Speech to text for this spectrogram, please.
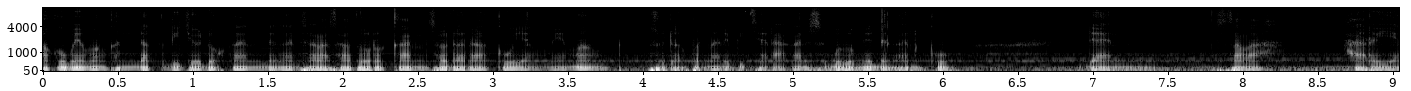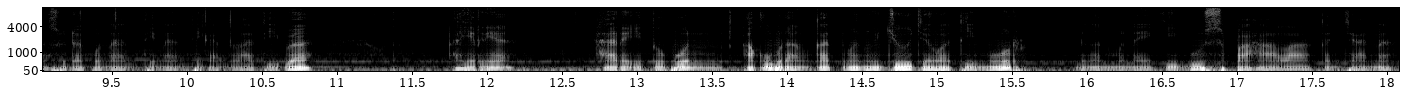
aku memang hendak dijodohkan dengan salah satu rekan saudaraku yang memang sudah pernah dibicarakan sebelumnya denganku. Dan setelah hari yang sudah ku nanti-nantikan telah tiba, akhirnya hari itu pun aku berangkat menuju Jawa Timur dengan menaiki bus Pahala Kencana.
